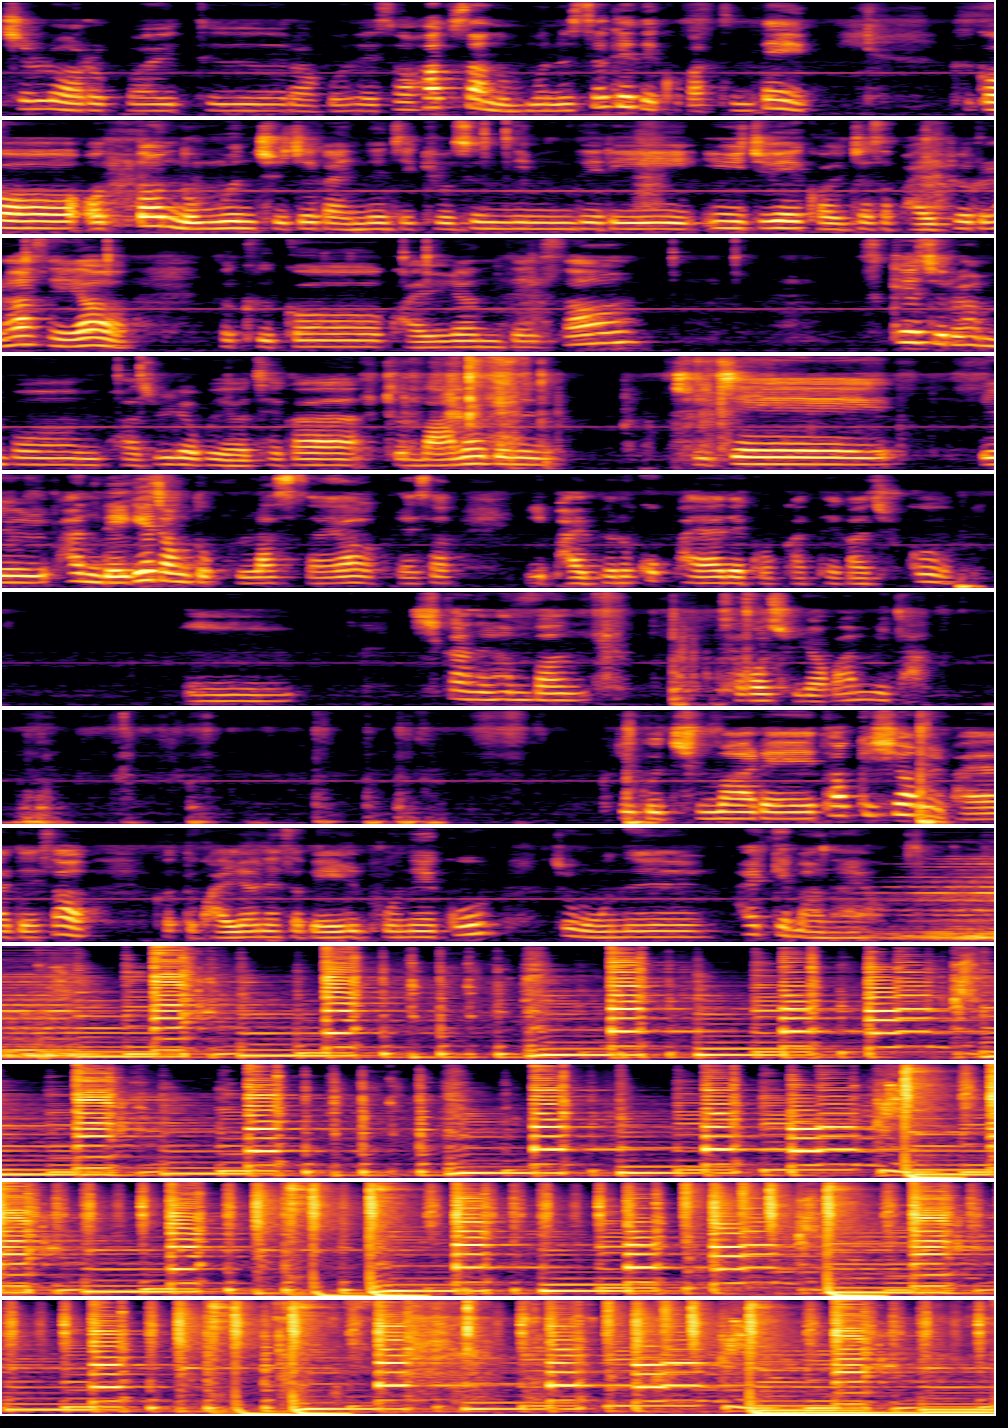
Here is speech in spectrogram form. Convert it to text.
마첼로 아르바이트라고 해서 학사 논문을 쓰게 될 것 같은데 그거 어떤 논문 주제가 있는지 교수님들이 2주에 걸쳐서 발표를 하세요. 그래서 그거 관련돼서 스케줄을 한번 봐주려고 해요. 제가 좀 마음에 드는 주제를 한 4개 정도 골랐어요. 그래서 이 발표를 꼭 봐야 될 것 같아가지고 음, 시간을 한번 적어주려고 합니다. 그리고 주말에 터키 시험을 봐야 돼서 그것도 관련해서 메일 보내고 좀 오늘 할 게 많아요.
